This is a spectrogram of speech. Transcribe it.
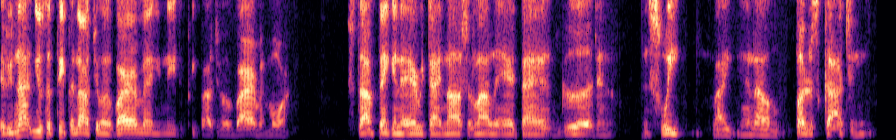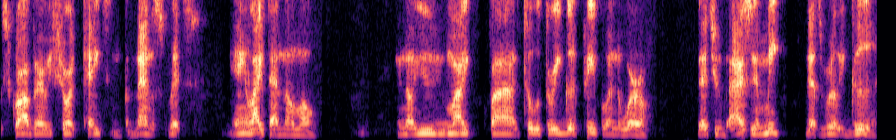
if you're not used to peeping out your environment, you need to peep out your environment more. Stop thinking that everything nonchalantly, everything good and, and sweet, like you know, butterscotch and strawberry shortcakes and banana splits. It ain't like that no more. You know, you you might find two or three good people in the world that you actually meet that's really good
